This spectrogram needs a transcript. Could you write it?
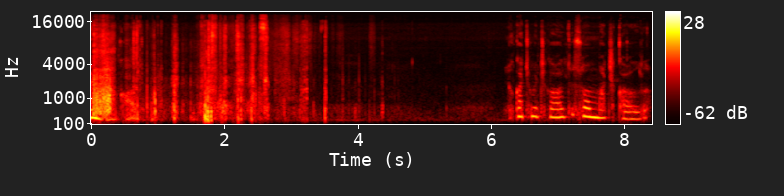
Aynen kaldı. Kaç maç kaldı? Son maç kaldı.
